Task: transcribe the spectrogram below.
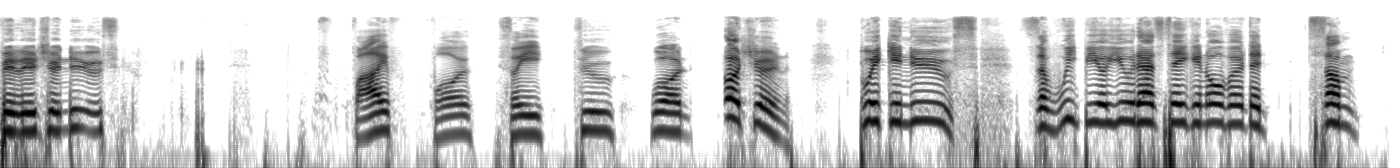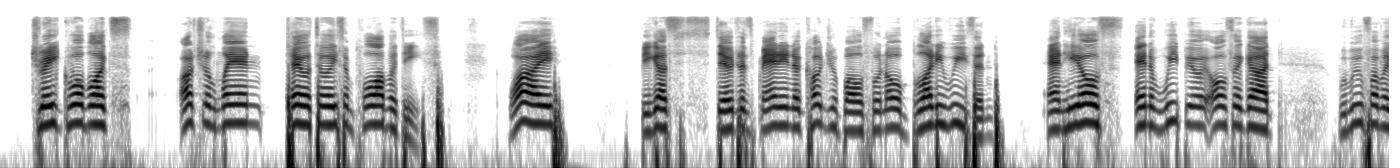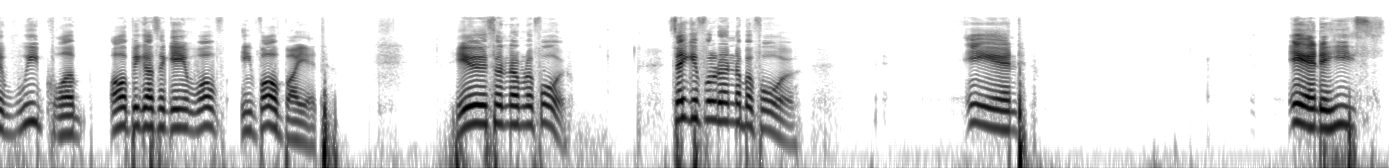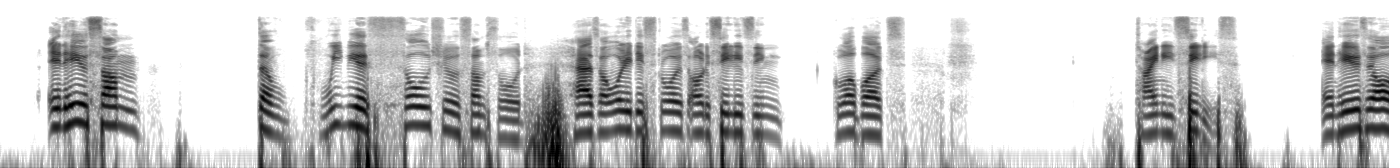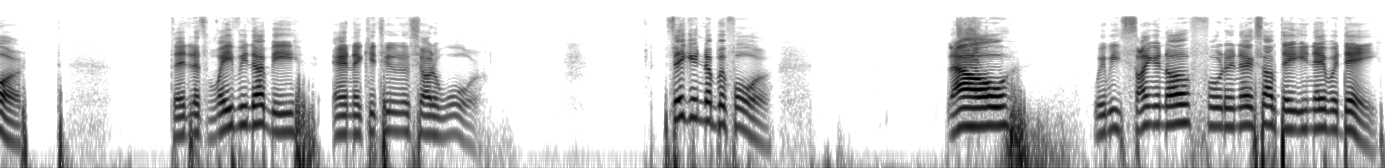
Villager news. Five, four, three, two, one. Action! Breaking news! The WePOU that's taken over the some Drake Roblox Ultra Land territories and properties. Why? Because they're just banning the country balls for no bloody reason. And he also and WePOU also got removed from a Weep Club all because of getting involved, involved by it. Here's the number four. Thank you for the number four. And and he's and here's some the previous social some sort has already destroyed all the cities in Roblox tiny cities. And here's they are. They're just waving at me and they continue to start a war. Thinking number four. Now we'll be signing off for the next update in every day.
